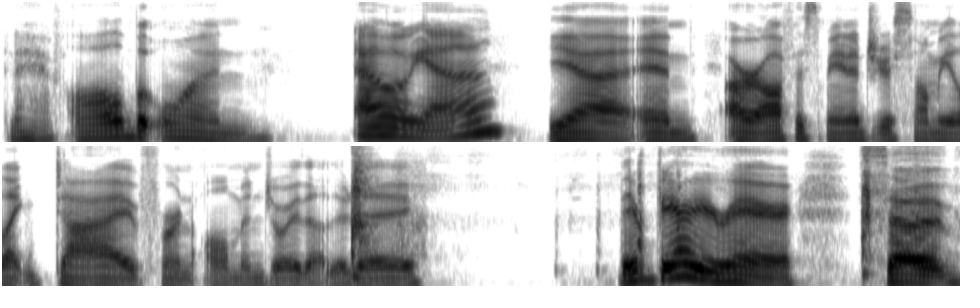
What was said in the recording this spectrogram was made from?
And I have all but one. Oh, yeah? Yeah. And our office manager saw me like dive for an almond joy the other day. They're very rare. So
